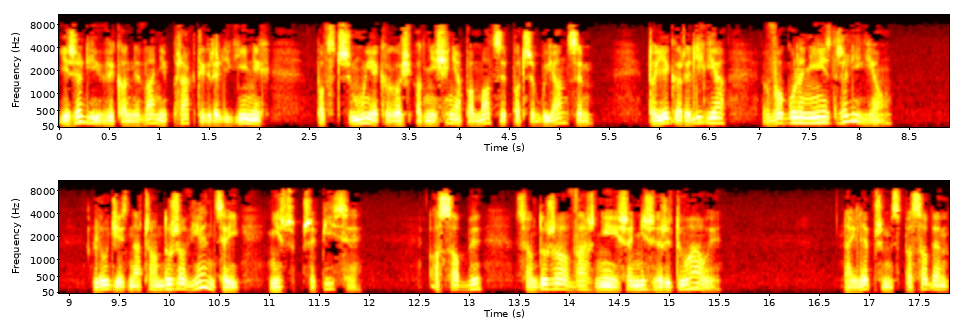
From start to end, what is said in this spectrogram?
Jeżeli wykonywanie praktyk religijnych powstrzymuje kogoś od niesienia pomocy potrzebującym, to jego religia w ogóle nie jest religią. Ludzie znaczą dużo więcej niż przepisy. Osoby są dużo ważniejsze niż rytuały. Najlepszym sposobem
